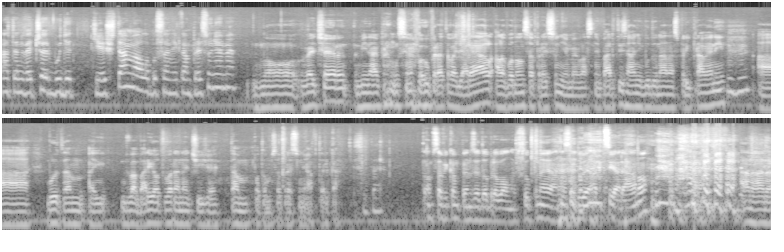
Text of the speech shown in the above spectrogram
A ten večer bude tiež tam, alebo sa niekam presunieme? No večer my najprv musíme poupratovať areál, ale potom sa presunieme. Vlastne partizáni budú na nás pripravení a budú tam aj dva bary otvorené, čiže tam potom sa presunie afterka. Super. Tam sa vykompenzuje dobrovoľné vstupné a nasleduje akcia ráno. Áno, áno.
